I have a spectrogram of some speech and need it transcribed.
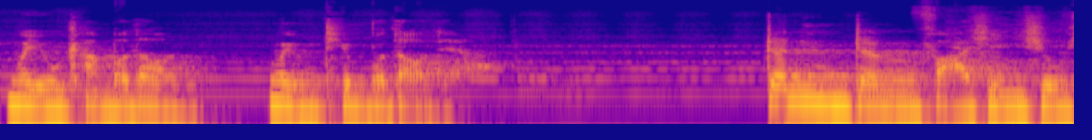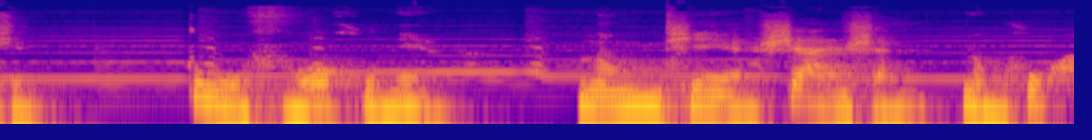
没有看不到的，没有听不到的，真正发心修行。祝佛护念，龙天善神拥护啊！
